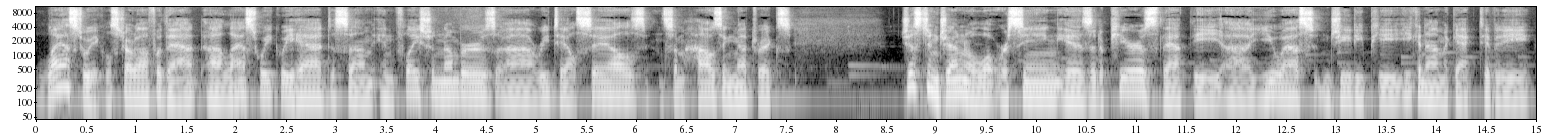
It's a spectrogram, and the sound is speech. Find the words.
Last week, we'll start off with that. Uh, last week, we had some inflation numbers, uh, retail sales, and some housing metrics. Just in general, what we're seeing is it appears that the uh, US GDP economic activity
